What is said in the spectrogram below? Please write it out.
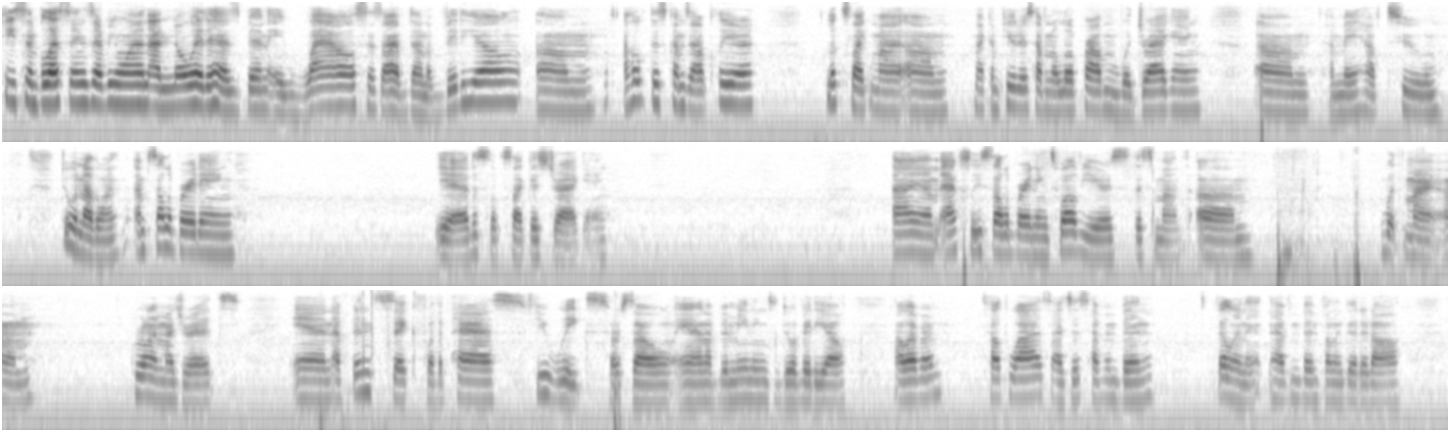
Peace and blessings, everyone. I know it has been a while since I have done a video. Um, I hope this comes out clear. Looks like my um, my computer is having a little problem with dragging. Um, I may have to do another one. I'm celebrating. Yeah, this looks like it's dragging. I am actually celebrating 12 years this month um, with my um, growing my dreads. And I've been sick for the past few weeks or so, and I've been meaning to do a video. However, health wise, I just haven't been feeling it, I haven't been feeling good at all.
